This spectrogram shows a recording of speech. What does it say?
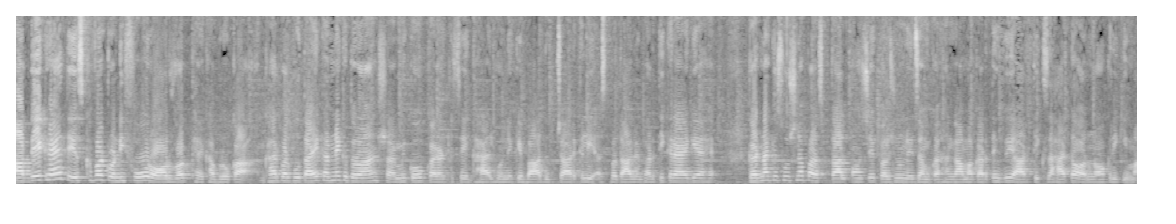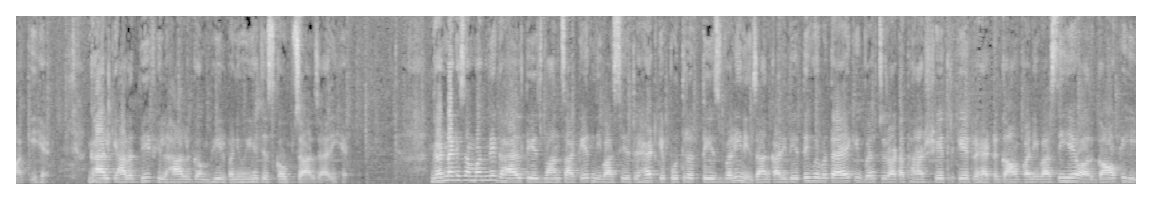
आप देख रहे हैं तेज खबर 24 और वक्त है खबरों का। घर पर पुताई करने के दौरान श्रमिक को करंट से घायल होने के बाद उपचार के लिए अस्पताल में भर्ती कराया गया है। घटना की सूचना पर अस्पताल पहुँचे परिजनों ने जमकर हंगामा करते हुए आर्थिक सहायता और नौकरी की मांग की है। घायल की हालत भी फ़िलहाल गंभीर बनी हुई है, जिसका उपचार जारी है। घटना के संबंध में घायल तेजभान साकेत निवासी रहट के पुत्र तेजवली ने जानकारी देते हुए बताया कि वह चुराटा थाना क्षेत्र के रहट गाँव का निवासी है और गाँव के ही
